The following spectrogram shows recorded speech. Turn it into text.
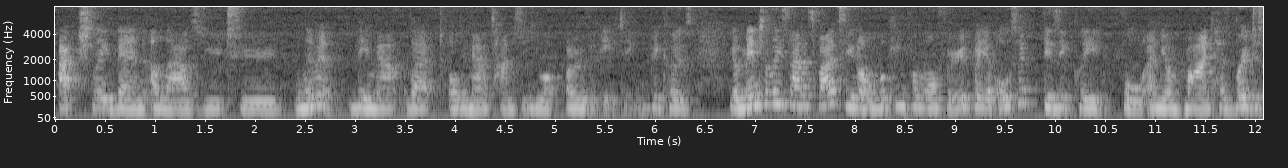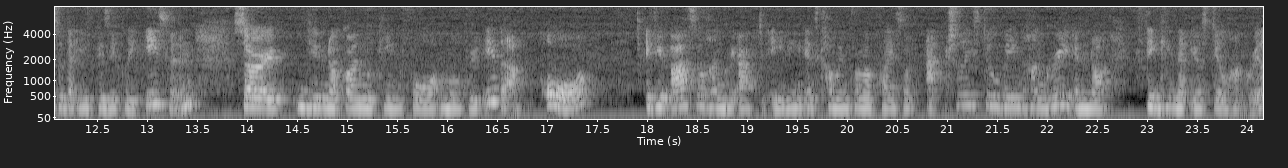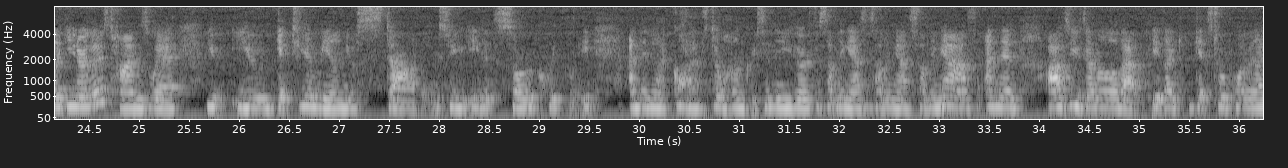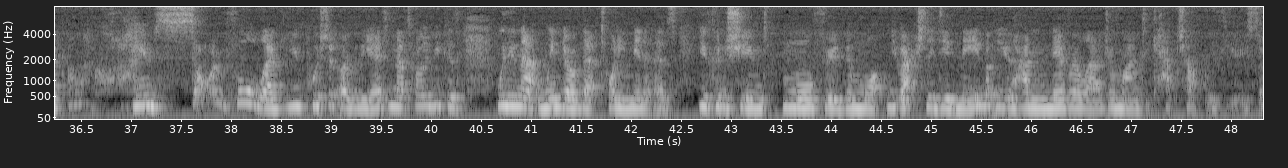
actually then allows you to limit the amount that or the amount of times that you are overeating because you're mentally satisfied, so you're not looking for more food, but you're also physically full, and your mind has registered that you've physically eaten, so you're not going looking for more food either. Or if you are still hungry after eating, it's coming from a place of actually still being hungry and not thinking that you're still hungry. Like you know those times where you you get to your meal and you're starving, so you eat it so quickly, and then you're like, God, I'm still hungry. So then you go for something else and something else, something else, and then after you've done all of that, it like gets to a point where like, oh my God I am so full. Like you pushed it over the edge, and that's probably because within that window of that 20 minutes, you consumed more food than what you actually did need, but you had never allowed your mind to catch up with you. So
